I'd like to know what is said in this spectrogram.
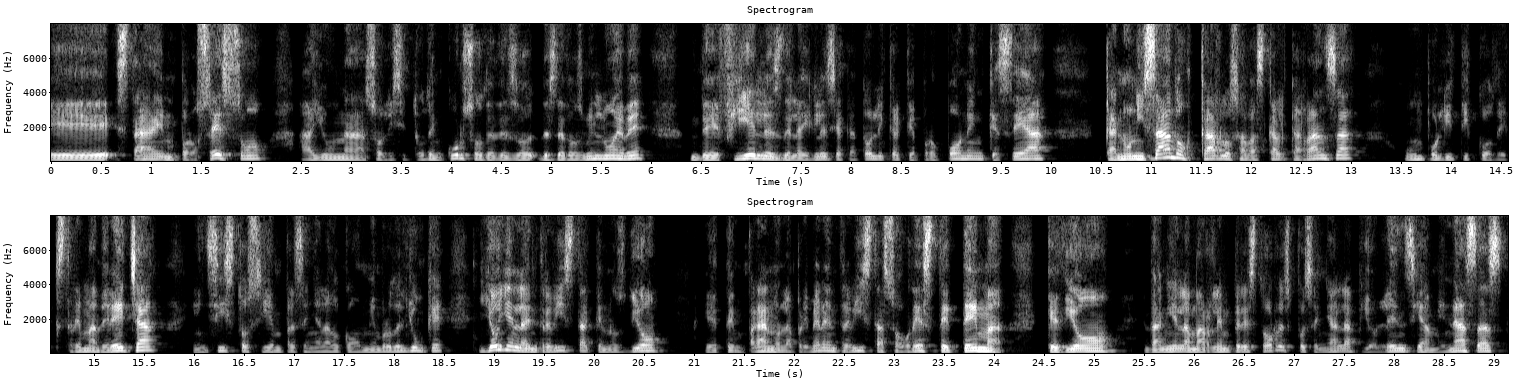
eh, está en proceso, hay una solicitud en curso desde, desde 2009 de fieles de la Iglesia Católica que proponen que sea canonizado Carlos Abascal Carranza, un político de extrema derecha, insisto, siempre señalado como miembro del Yunque, y hoy en la entrevista que nos dio eh, temprano, la primera entrevista sobre este tema que dio Daniela Marlén Pérez Torres, pues señala violencia, amenazas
